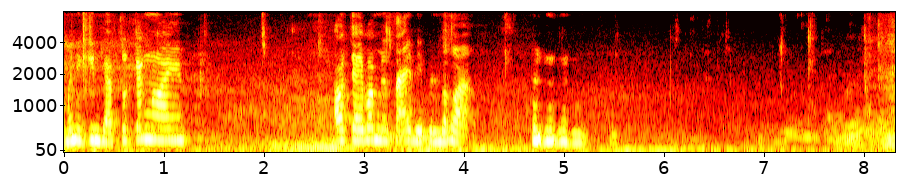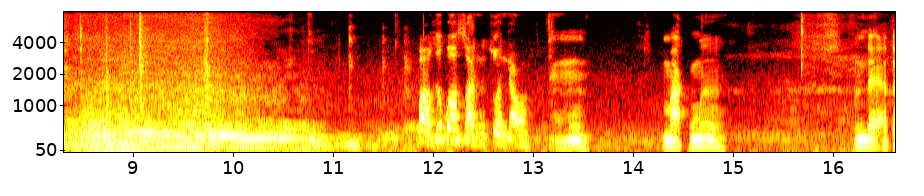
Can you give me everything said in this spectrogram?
มื้อนี้กินแบบสุดจังหน่อย เอาใจว่ามันสายดีเป็นบ่ว่า ปอกคือบ่สอนส่วนเอาอืมหมักมือ มันได้อัต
